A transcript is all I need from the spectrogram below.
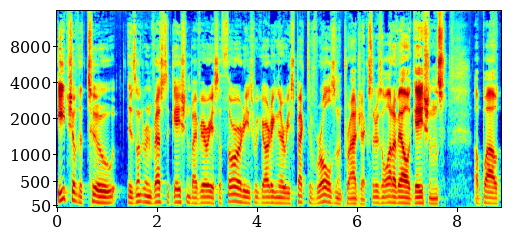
Each of the two is under investigation by various authorities regarding their respective roles in the projects. There's a lot of allegations about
